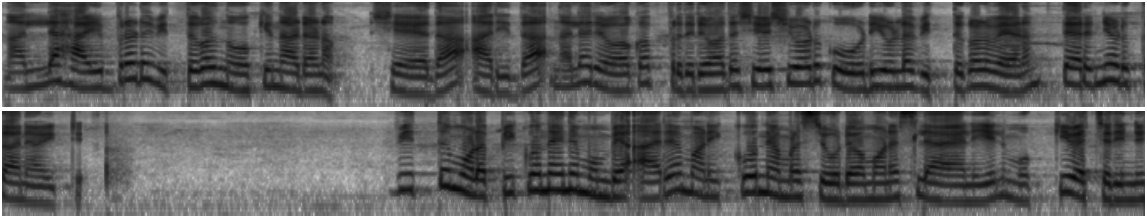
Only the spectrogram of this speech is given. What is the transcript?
നല്ല ഹൈബ്രിഡ് വിത്തുകൾ നോക്കി നടണം. ശ്വേത അരിത നല്ല രോഗപ്രതിരോധ ശേഷിയോട് കൂടിയുള്ള വിത്തുകൾ വേണം തിരഞ്ഞെടുക്കാനായിട്ട്. വിത്ത് മുളപ്പിക്കുന്നതിന് മുമ്പേ അരമണിക്കൂർ നമ്മൾ സ്യൂഡോമോണസ് ലായനിയിൽ മുക്കി വെച്ചതിന്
